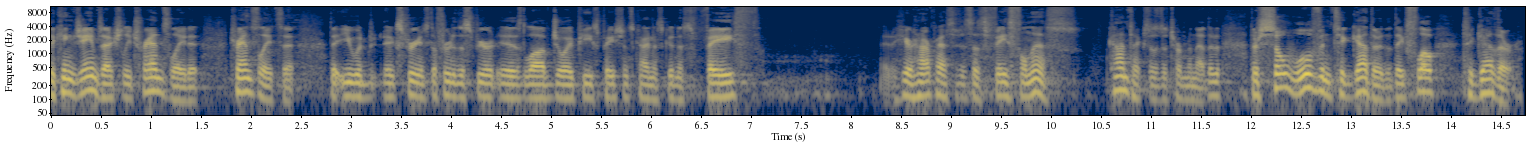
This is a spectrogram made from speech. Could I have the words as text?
The King James actually translate it, translates it that you would experience the fruit of the Spirit is love, joy, peace, patience, kindness, goodness, faith. Here in our passage it says faithfulness. Context has determined that. They're, they're so woven together that they flow together.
